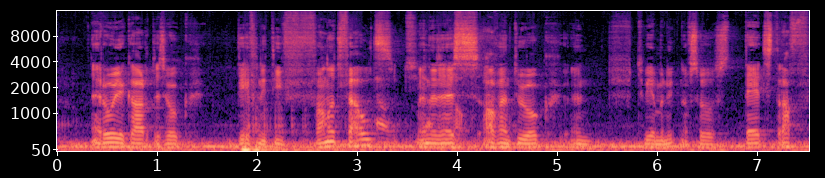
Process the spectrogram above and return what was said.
ja. Een rode kaart is ook definitief van het veld. Out, en er is af en toe ook een, twee minuten of zo tijdstraf.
